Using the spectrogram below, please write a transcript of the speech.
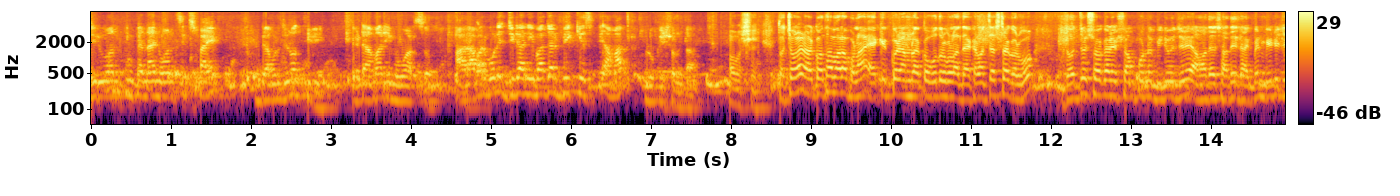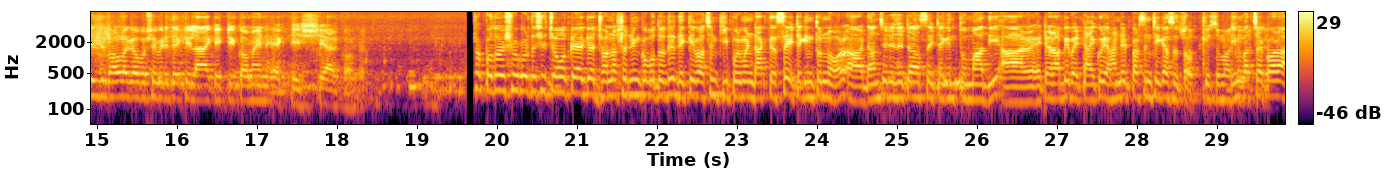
জিরো ওয়ান তিনটা nine one six five double zero three. এটা আমার ইমো হোয়াটসঅ্যাপ আর আবার বলি জিরানি বাজার বিকেএসপি আমার লোকেশনটা অবশ্যই। তো চলেন আর কথা বাড়াবো না। এক এক করে আমরা কবুতরগুলো দেখানোর চেষ্টা করব। ধৈর্য সহকারে সম্পূর্ণ ভিডিও জুড়ে আমাদের সাথেই থাকবেন। ভিডিও যদি ভালো লাগে অবশ্যই ভিডিওতে একটি লাইক একটি কমেন্ট একটি শেয়ার করবেন। প্রথমে শুরু করতেছি চমৎকার একটা ঝর্ণা শাটিং কবুতর দেখতে পাচ্ছেন কি পরিমাণ ডাকতেছে এটা কিন্তু নর। আর ডান সাইডে যেটা আছে এটা কিন্তু মাদি। আর এটা রাবি ভাই টাই করে হান্ড্রেড পার্সেন্ট ঠিক আছে তো? ডিম বাচ্চা করা?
